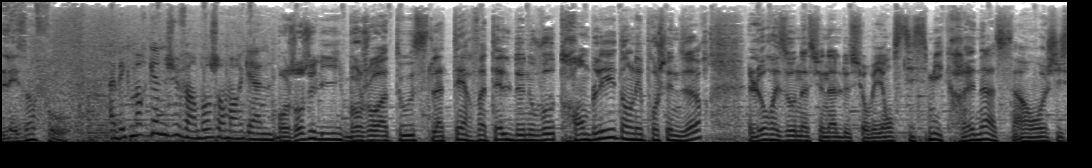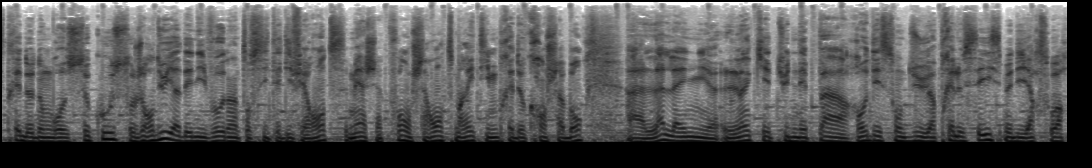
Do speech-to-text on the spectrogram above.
les infos. Avec Morgane Juvin. Bonjour Morgane. Bonjour Julie, bonjour à tous. La Terre va-t-elle de nouveau trembler dans les prochaines heures? Le réseau national de surveillance sismique RENAS a enregistré de nombreuses secousses aujourd'hui à des niveaux d'intensité différentes, mais à chaque fois en Charente-Maritime, près de Cranchaban, à Lalagne. L'inquiétude n'est pas redescendue après le séisme d'hier soir.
